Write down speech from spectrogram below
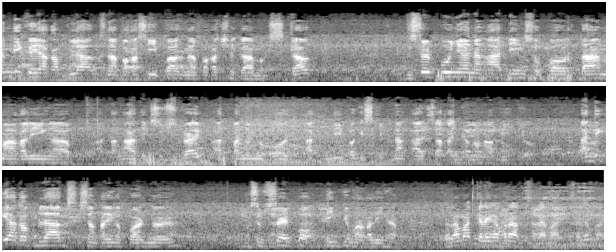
Andy Kayakap Vlogs, napakasipag, napakasyaga mag-scout. Deserve po niya ng ating suporta, mga kalingap, at ang ating subscribe at panonood at hindi pag-skip ng ads sa kanya mga video. Andy Kayakap Vlogs, isang kalingap partner. Subscribe po. Thank you mga kalingap. Salamat Kalinga Prab, salamat, salamat.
